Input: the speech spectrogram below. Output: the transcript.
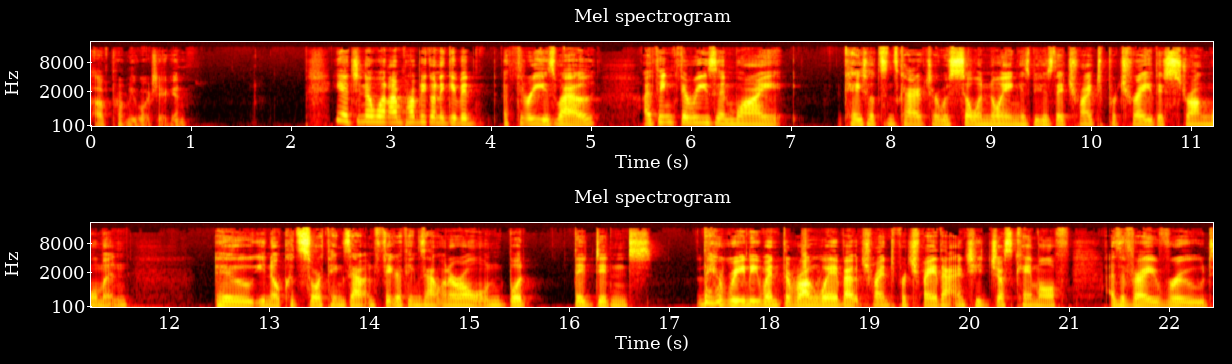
I'd probably watch it again. Yeah, do you know what? I'm probably going to give it a three as well. I think the reason why Kate Hudson's character was so annoying is because they tried to portray this strong woman who, you know, could sort things out and figure things out on her own, but they didn't they really went the wrong way about trying to portray that and she just came off as a very rude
